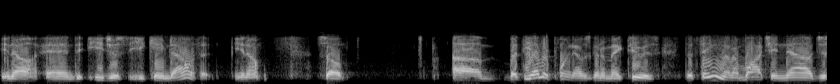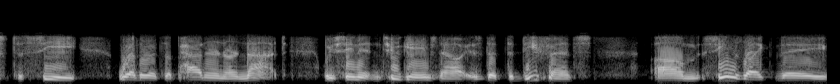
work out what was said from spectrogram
you know, and he just he came down with it, you know. So um, but the other point I was going to make too is the thing that I'm watching now, just to see whether it's a pattern or not. We've seen it in two games now. Is that the defense um, seems like they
